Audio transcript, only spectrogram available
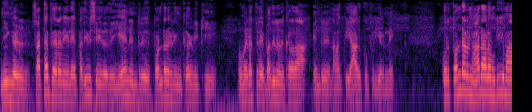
நீங்கள் சட்டப்பேரவையிலே பதிவு செய்தது ஏன் என்று தொண்டர்களின் கேள்விக்கு உங்களிடத்திலே பதில் இருக்கிறதா என்று நமக்கு யாருக்கும் புரியவில்லை. ஒரு தொண்டர் நாடாள முடியுமா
